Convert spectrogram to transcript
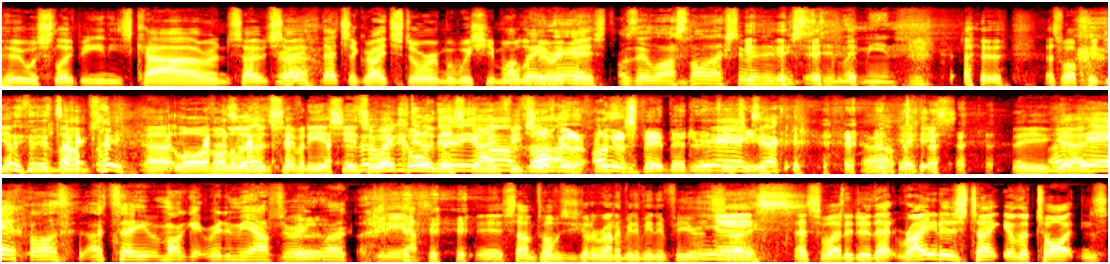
who was sleeping in his car. And so so Yeah. that's a great story, and we wish him all I've the very there. best. I was there last night actually when the missus didn't let me in. That's why I picked you up from your Exactly. mum's. Uh, live on That's what- 1170 SEN. So we're calling this game, mum's. Fitchy. I've got a, I've got a spare bedroom. Yeah, Fitchy. exactly. Oh, yes. There you oh, go. yeah, well, I tell you, it might get rid of me after it. Like, get out. Yeah, sometimes he's got to run a bit of interference. Yes. So that's the way to do that. Raiders take on the Titans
